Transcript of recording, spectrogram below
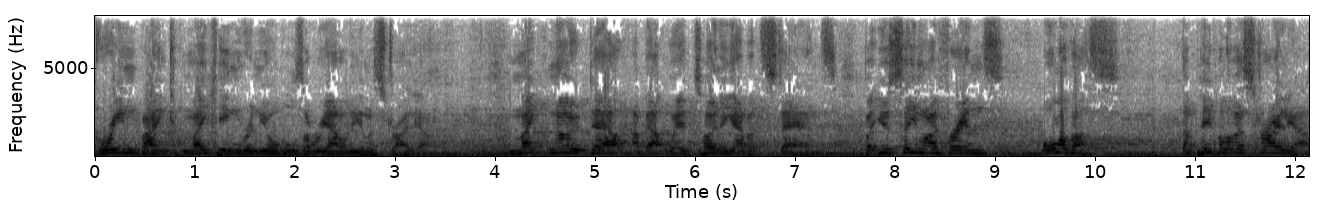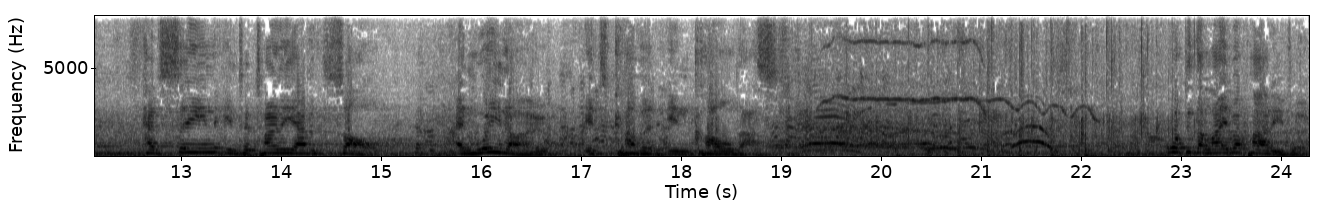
Green Bank making renewables a reality in Australia. Make no doubt about where Tony Abbott stands. But you see, my friends, all of us, the people of Australia, have seen into Tony Abbott's soul, and we know it's covered in coal dust. What did the Labor Party do?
